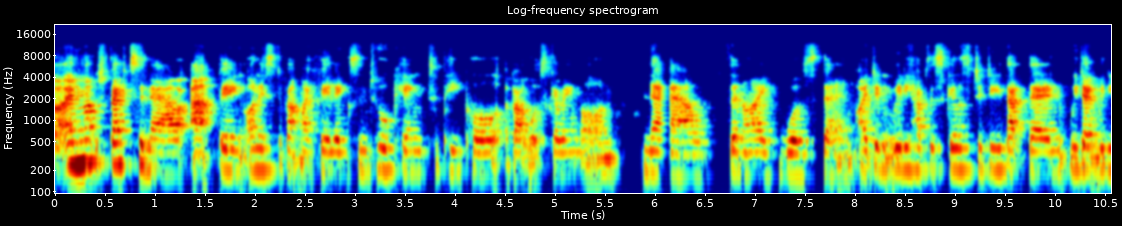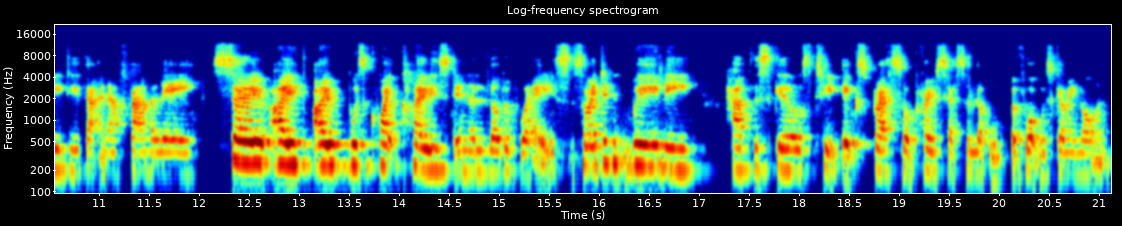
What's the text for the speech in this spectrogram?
I'm much better now at being honest about my feelings and talking to people about what's going on now than I was then. I didn't really have the skills to do that then. We don't really do that in our family. So I I was quite closed in a lot of ways. So I didn't really have the skills to express or process a lot of what was going on.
